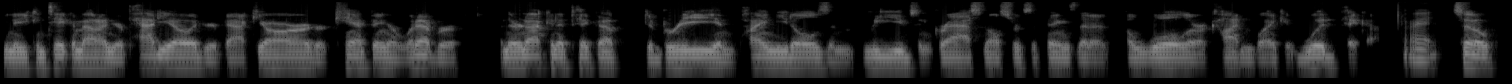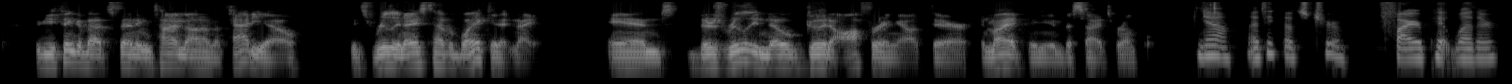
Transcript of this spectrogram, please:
you know you can take them out on your patio at your backyard or camping or whatever and they're not going to pick up debris and pine needles and leaves and grass and all sorts of things that a, a wool or a cotton blanket would pick up. Right. So if you think about spending time out on a patio it's really nice to have a blanket at night. And there's really no good offering out there in my opinion besides Rumpl yeah i think that's true. Fire pit weather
